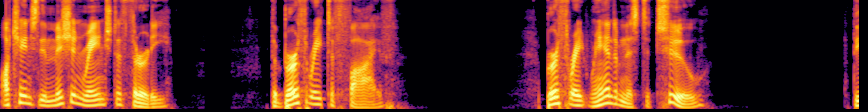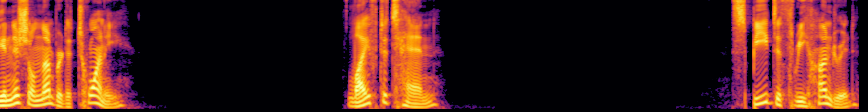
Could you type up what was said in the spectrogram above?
I'll change the emission range to 30, the birth rate to 5, birth rate randomness to 2, the initial number to 20, life to 10, speed to 300,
